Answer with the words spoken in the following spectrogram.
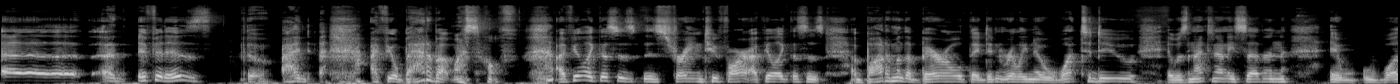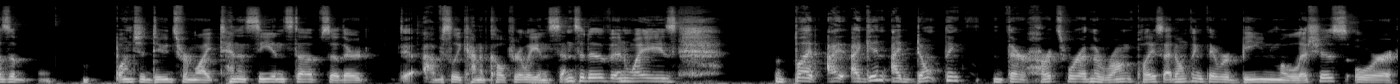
Uh, uh, if it is, I I feel bad about myself. I feel like this is, is straying too far. I feel like this is a bottom of the barrel. They didn't really know what to do. It was 1997. It was a bunch of dudes from like Tennessee and stuff, so they're obviously kind of culturally insensitive in ways. But I again, I don't think their hearts were in the wrong place. I don't think they were being malicious or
